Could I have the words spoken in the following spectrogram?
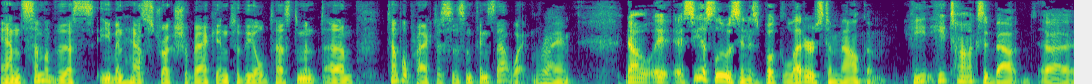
And some of this even has structure back into the Old Testament um, temple practices and things that way. Right. Now, uh, C.S. Lewis in his book Letters to Malcolm, he he talks about uh,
